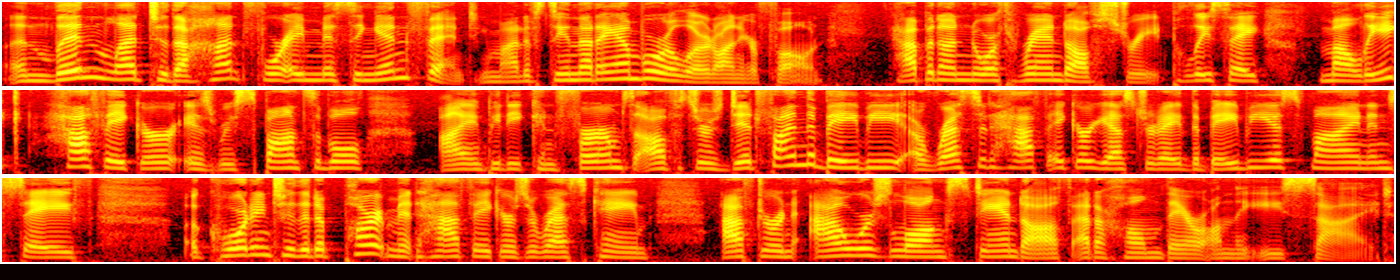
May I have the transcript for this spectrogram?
and then led to the hunt for a missing infant. You might have seen that Amber Alert on your phone happened on North Randolph Street. Police say Malik Halfacre is responsible. IMPD confirms officers did find the baby, arrested Halfacre yesterday. The baby is fine and safe. According to the department, Halfacre's arrest came after an hours long standoff at a home there on the east side.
